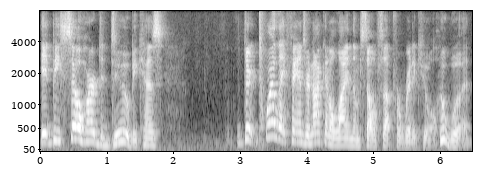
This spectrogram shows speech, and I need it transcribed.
it'd be so hard to do because Twilight fans are not going to line themselves up for ridicule. Who would?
